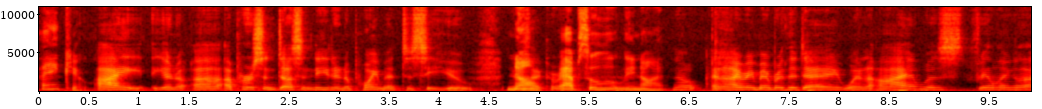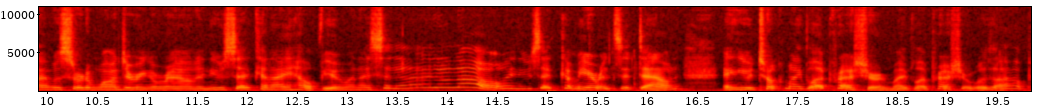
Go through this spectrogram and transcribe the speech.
thank you. I, you know, uh, a person doesn't need an appointment to see you. No, that correct? absolutely not. No, and I remember the day when I was feeling I was sort of wandering around, and you said, "Can I help you?" And I said, "I don't know." And you said, "Come here and sit down," and you took my blood pressure, and my blood pressure was up.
